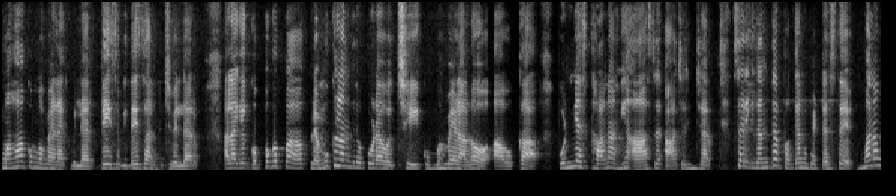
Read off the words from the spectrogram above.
మహాకుంభమేళాకి వెళ్ళారు. దేశ విదేశాల నుంచి వెళ్ళారు. అలాగే గొప్ప గొప్ప ప్రముఖులందరూ కూడా వచ్చి కుంభమేళాలో ఆ ఒక్క పుణ్య స్థానాన్ని ఆచ ఆచరించారు. సరే ఇదంతా పక్కన పెట్టేస్తే మనం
